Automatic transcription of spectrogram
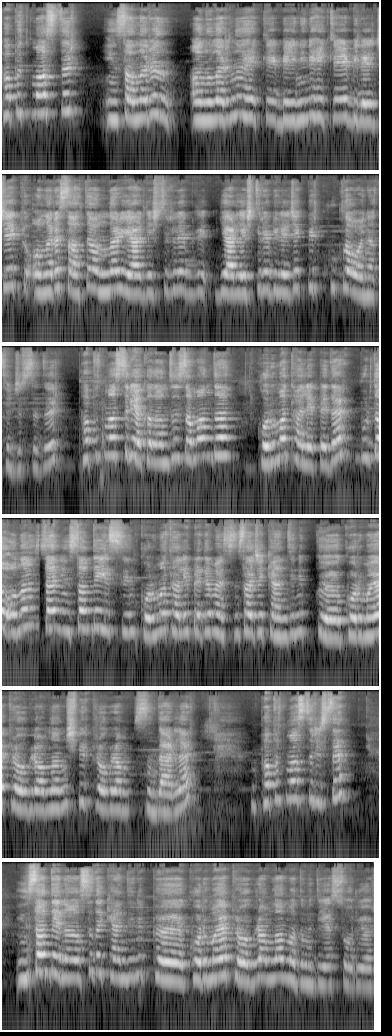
Puppet Master insanların anılarını hackle, beynini hackleyebilecek, onlara sahte anılar yerleştirile, yerleştirebilecek bir kukla oynatıcısıdır. Puppet Master yakalandığı zaman da koruma talep eder. Burada ona sen insan değilsin, koruma talep edemezsin, sadece kendini e, korumaya programlanmış bir programsın derler. Puppet Master ise insan DNA'sı da kendini korumaya programlanmadı mı diye soruyor.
